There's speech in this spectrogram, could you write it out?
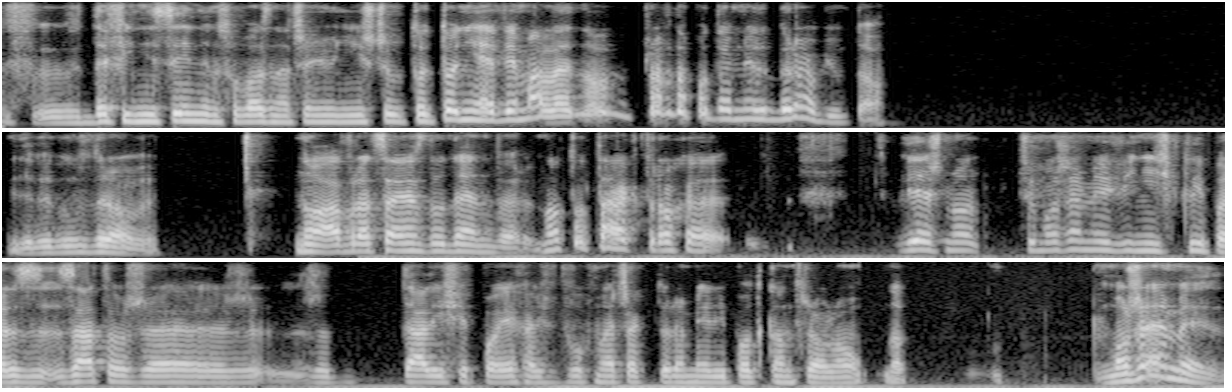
w, w definicyjnym słowa znaczeniu niszczył, to, to nie wiem, ale no, prawdopodobnie by robił to. Gdyby był zdrowy. No a wracając do Denver, no to tak trochę, wiesz, no czy możemy winić Clippers za to, że, że, że dali się pojechać w dwóch meczach, które mieli pod kontrolą? No możemy,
